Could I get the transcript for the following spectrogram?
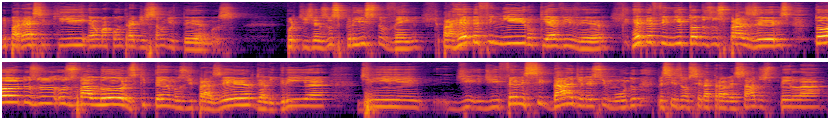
me parece que é uma contradição de termos. Porque Jesus Cristo vem para redefinir o que é viver, redefinir todos os prazeres, todos os valores que temos de prazer, de alegria, de, de, de felicidade nesse mundo, precisam ser atravessados pela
